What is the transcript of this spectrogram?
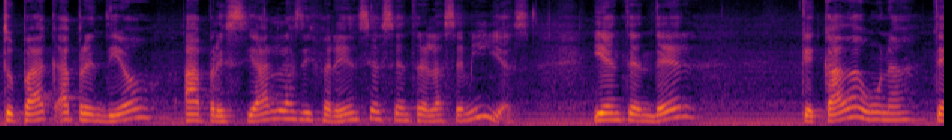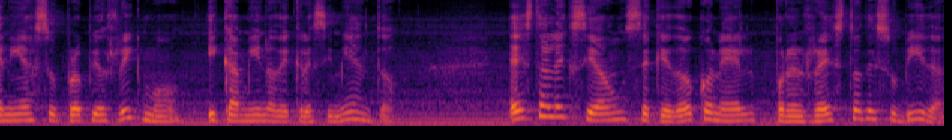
Tupac aprendió a apreciar las diferencias entre las semillas y entender que cada una tenía su propio ritmo y camino de crecimiento. esta lección se quedó con él por el resto de su vida,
